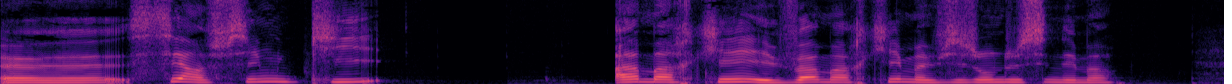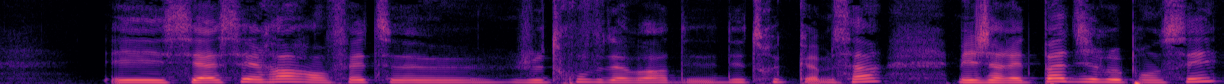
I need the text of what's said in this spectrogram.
c'est un film qui a marqué et va marquer ma vision du cinéma. Et c'est assez rare en fait, euh, je trouve, d'avoir des, trucs comme ça, mais j'arrête pas d'y repenser.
